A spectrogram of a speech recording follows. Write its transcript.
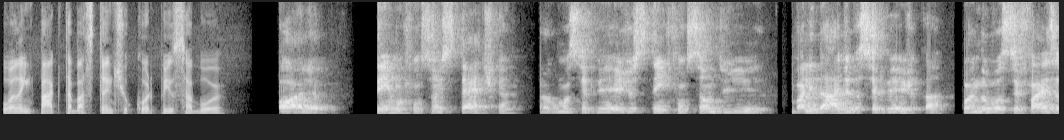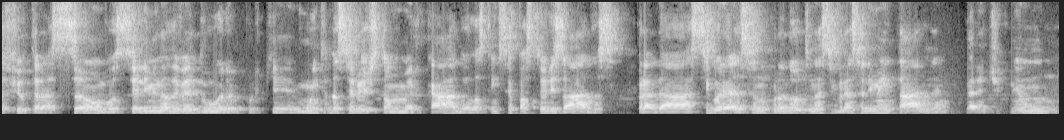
ou ela impacta bastante o corpo e o sabor? Olha, tem uma função estética para algumas cervejas, tem função de validade da cerveja, tá? Quando você faz a filtração, você elimina a levedura, porque muitas das cervejas que estão no mercado, elas têm que ser pasteurizadas para dar segurança no produto, né? Segurança alimentar, né? Garantir que nenhum,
